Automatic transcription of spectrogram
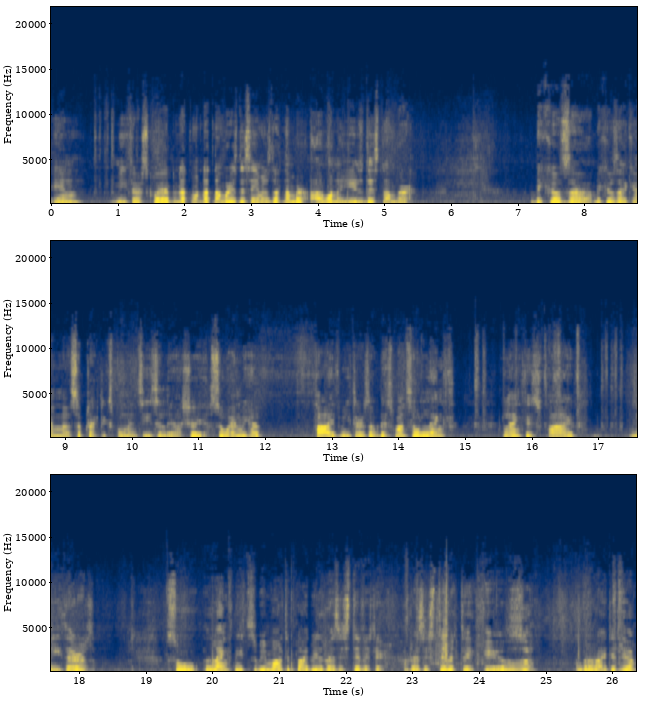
in meter squared. That one, that number is the same as that number. I want to use this number because uh, because I can uh, subtract exponents easily I'll show you. So and we have 5 meters of this one so length length is 5 meters. So length needs to be multiplied with resistivity. Resistivity is I'm gonna write it here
